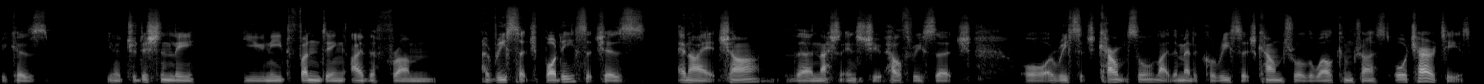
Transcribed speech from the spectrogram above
because you know traditionally you need funding either from a research body such as NIHR, the National Institute of Health Research, or a research council like the Medical Research Council or the Wellcome Trust, or charities.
